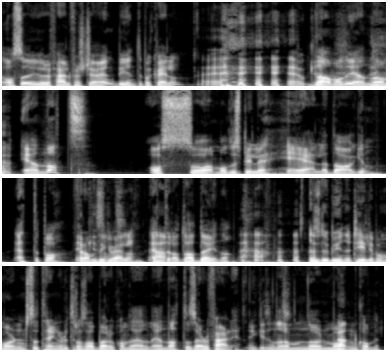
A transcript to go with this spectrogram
også gjorde feil første gangen, begynte på kvelden, okay. da må du gjennom én natt, og så må du spille hele dagen etterpå, fram til kvelden, etter at du har døgna. Hvis du begynner tidlig på morgenen, så trenger du tross alt bare å komme deg gjennom én natt, og så er du ferdig. Når, når morgenen kommer.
